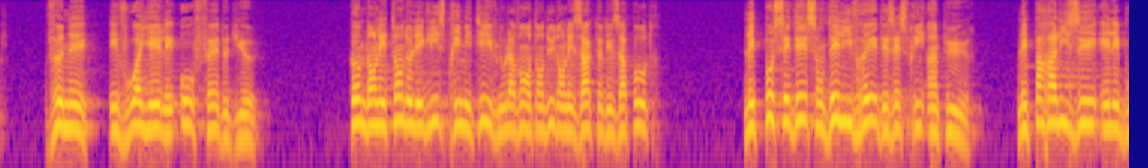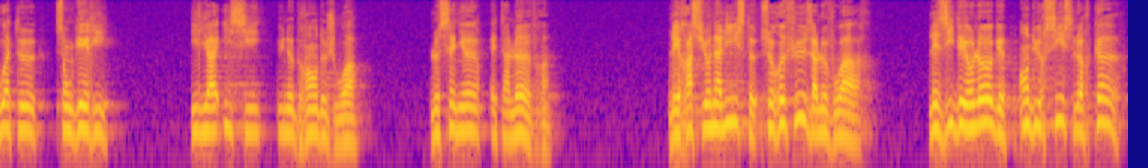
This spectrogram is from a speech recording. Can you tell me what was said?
Venez et voyez les hauts faits de Dieu. Comme dans les temps de l'Église primitive, nous l'avons entendu dans les actes des apôtres, les possédés sont délivrés des esprits impurs, les paralysés et les boiteux sont guéris. Il y a ici une grande joie. Le Seigneur est à l'œuvre. Les rationalistes se refusent à le voir. Les idéologues endurcissent leur cœur.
